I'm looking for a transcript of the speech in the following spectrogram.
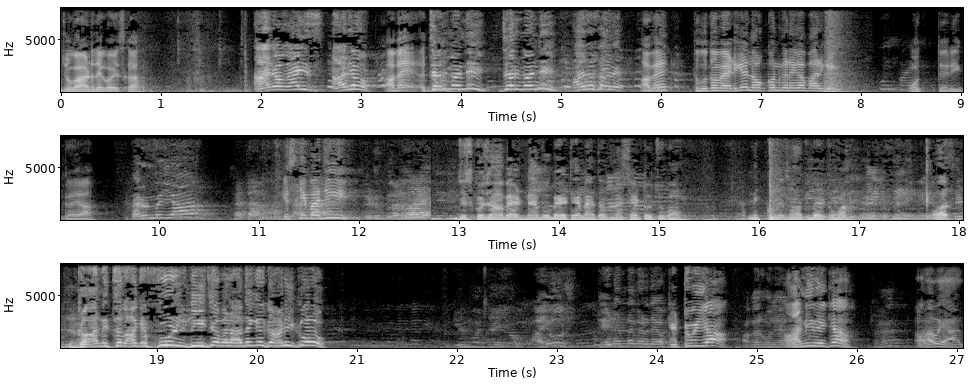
जुगाड़ देखो इसका। आ जाओ गाइस आ जाओ। अबे जर्मनी जर्मनी आ जाओ सारे। अबे तू तो बैठ गया लॉक कौन करेगा पार्किंग ओ तेरी गया। तरुण भैया। किसकी बाजी? जिसको जहाँ बैठना है वो बैठे मैं तो अपना सेट हो चुका हूँ। निक्कू के साथ बैठूँगा। और गाने चला के फुल डीजे बना देंगे गाड़ी को। आयुष गेट अंदर कर दे। किट्टू भैया आ नहीं रहे क्या? आओ यार।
